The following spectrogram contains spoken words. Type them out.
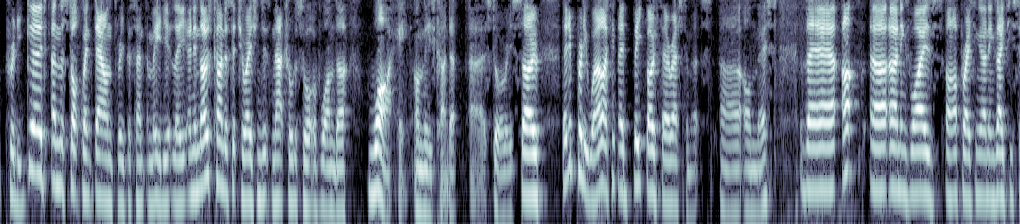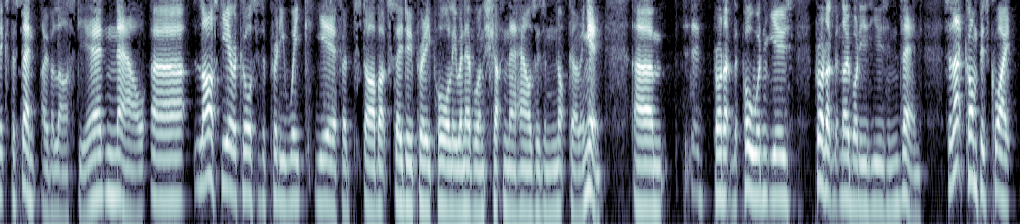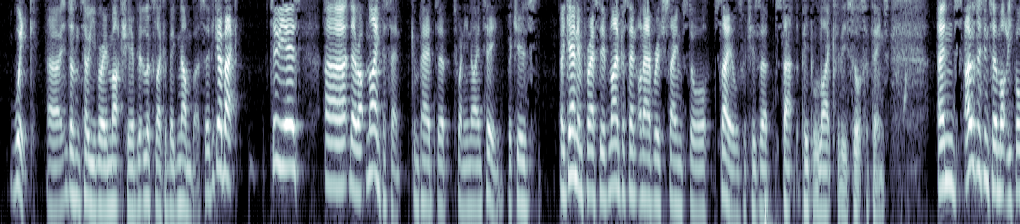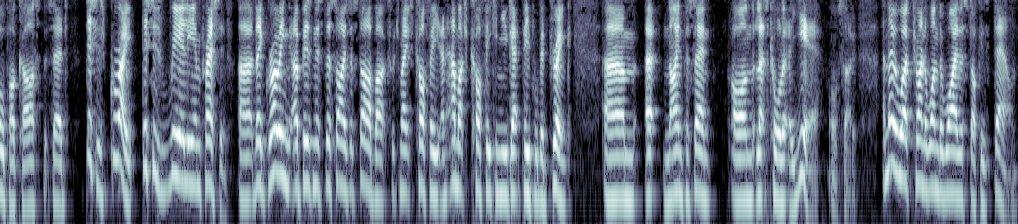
pretty good, and the stock went down 3% immediately. And in those kind of situations, it's natural to sort of wonder why on these kind of uh, stories. So they did pretty well. I think they beat both their estimates uh, on this. They're up uh, earnings wise on operating earnings 86% over last year. Now, uh, last year, of course, is a pretty weak year for Starbucks. They do pretty poorly when everyone's shutting their houses and not going in. Um, product that Paul wouldn't use, product that nobody is using then. So that comp is quite weak. Uh, it doesn't tell you very much here, but it looks like a big number. So if you go back two years, uh, they're up 9% compared to 2019, which is, again, impressive. 9% on average same store sales, which is a stat that people like for these sorts of things. And I was listening to a Motley Fool podcast that said, this is great. This is really impressive. Uh, they're growing a business the size of Starbucks, which makes coffee, and how much coffee can you get people to drink um, at 9% on, let's call it a year or so and they were trying to wonder why the stock is down.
